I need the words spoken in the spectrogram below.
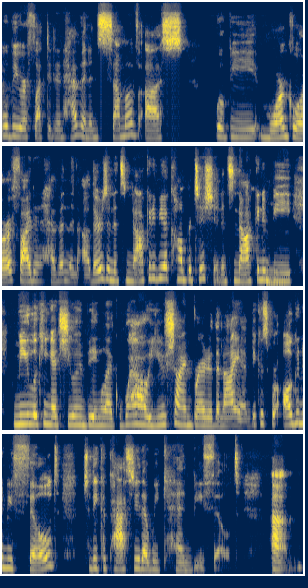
will be reflected in heaven. And some of us will be more glorified in heaven than others. And it's not going to be a competition. It's not going to mm. be me looking at you and being like wow you shine brighter than i am because we're all going to be filled to the capacity that we can be filled. Um,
